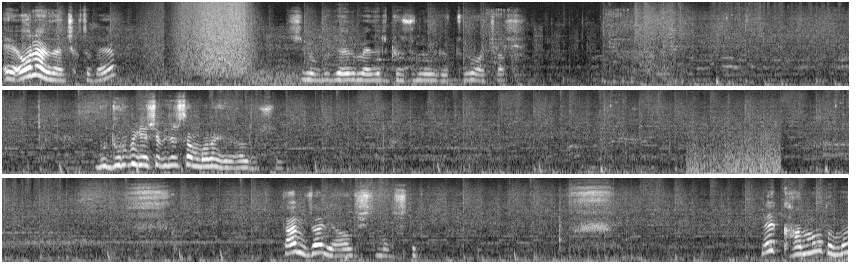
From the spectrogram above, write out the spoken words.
E o nereden çıktı be? Şimdi bu görmeler gözünün götünü açar. Bu durumu geçebilirsen bana helal olsun. Tamam güzel ya alıştım alıştım. Ne kanmadı mı?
